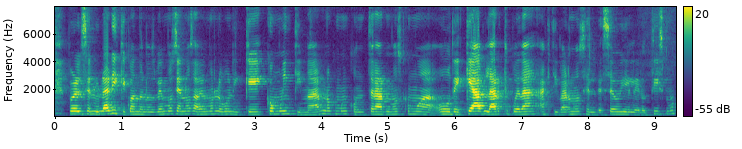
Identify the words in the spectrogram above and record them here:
por el celular y que cuando nos vemos ya no sabemos luego ni qué, cómo intimar, ¿no? Cómo encontrarnos, cómo o de qué hablar que pueda activarnos el deseo y el erotismo.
